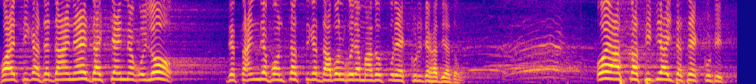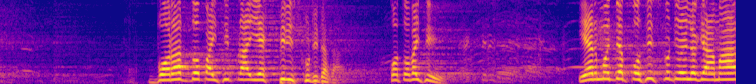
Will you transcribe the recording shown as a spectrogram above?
হয় ঠিক আছে যাই নাই ডাক্তার না কইল যে তাইন রে পঞ্চাশ থেকে ডাবল করে মাধবপুরে এক কোটি টাকা দিয়ে দাও। ওই আজকাল সিটি আইতেছে এক কোটির বরাদ্দ পাইছি প্রায় একত্রিশ কোটি টাকা। কত পাইছি? এর মধ্যে পঁচিশ কোটি হইল কি আমার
